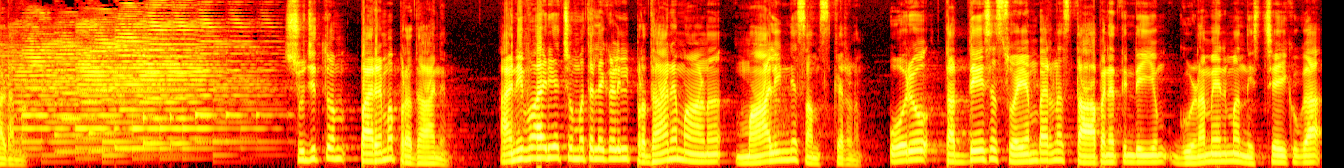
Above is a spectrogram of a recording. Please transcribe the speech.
കടമ. ശുചിത്വം പരമപ്രധാനം. അനിവാര്യ ചുമതലകളിൽ പ്രധാനമാണ് മാലിന്യ സംസ്കരണം. ഓരോ തദ്ദേശ സ്വയംഭരണ സ്ഥാപനത്തിന്റെയും ഗുണമേന്മ നിശ്ചയിക്കുക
